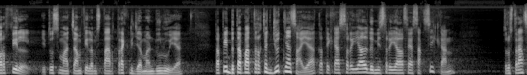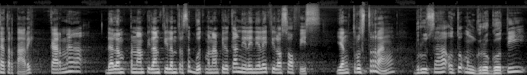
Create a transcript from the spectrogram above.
Orville, itu semacam film Star Trek di zaman dulu ya. Tapi betapa terkejutnya saya ketika serial demi serial saya saksikan, terus terang saya tertarik karena dalam penampilan film tersebut menampilkan nilai-nilai filosofis yang terus terang berusaha untuk menggerogoti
